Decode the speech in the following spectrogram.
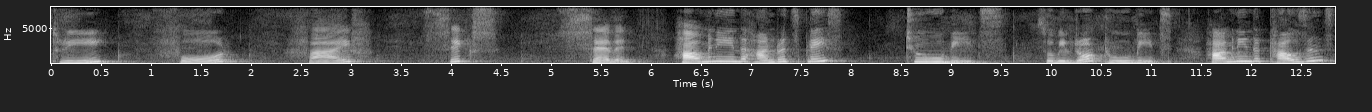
three, four, five, six, seven. How many in the hundreds place? Two beads. So we'll draw two beads. How many in the thousands?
